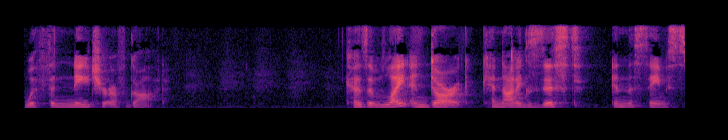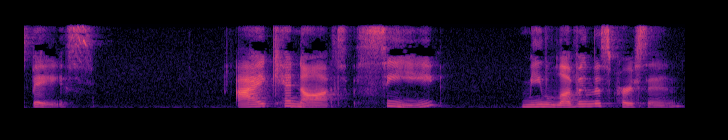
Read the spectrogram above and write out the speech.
with the nature of God. Because if light and dark cannot exist in the same space, I cannot see me loving this person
